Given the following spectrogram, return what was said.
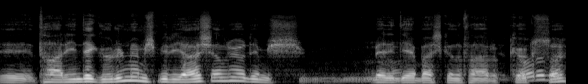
E, tarihinde görülmemiş bir yağış alıyor demiş belediye başkanı Faruk Köksoy. Doğrudur.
